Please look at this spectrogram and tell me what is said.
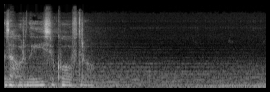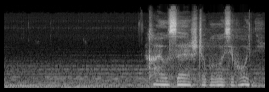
Загорнись у ковдру. Хай усе, що було сьогодні,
